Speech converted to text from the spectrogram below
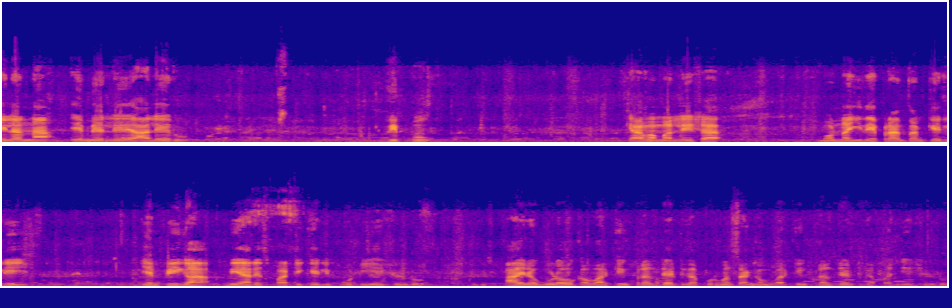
ఐలన్న ఎమ్మెల్యే ఆలేరు విప్పు క్యామ మల్లేష మొన్న ఇదే ప్రాంతంకి వెళ్ళి ఎంపీగా బీఆర్ఎస్ పార్టీకి వెళ్ళి పోటీ చేసిండు. ఆయన కూడా ఒక వర్కింగ్ ప్రెసిడెంట్గా కుర్మ సంఘం వర్కింగ్ ప్రెసిడెంట్గా పనిచేసిండు.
